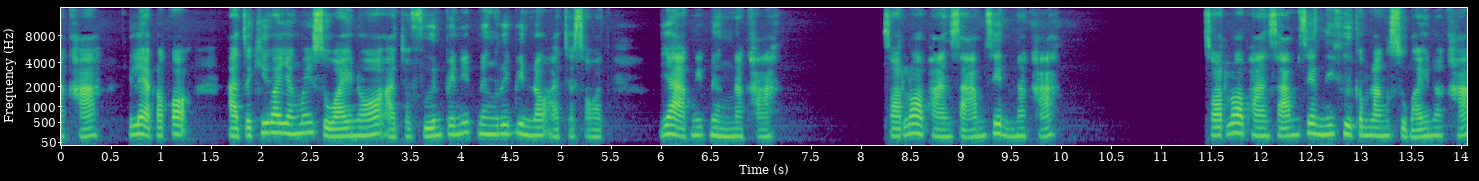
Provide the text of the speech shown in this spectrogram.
นะคะ ที่แรกเราก็อาจจะคิดว่ายังไม่สวยเนาะอาจจะฟื้นไปนิดนึงริบบิ้นเราอาจจะสอดยากนิดนึงนะคะ สอดลอดผ่านสามเส้นนะคะ สอดลอดผ่านสามเส้นนี้คือกำลังสวยนะคะ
